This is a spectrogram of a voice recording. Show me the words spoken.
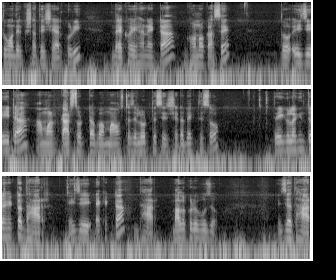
তোমাদের সাথে শেয়ার করি। দেখো, এখানে একটা ঘনক আছে। তো এই যে এটা, আমার কার্সরটা বা মাউসটা যে লড়তেছে, সেটা দেখতেছো? তো এইগুলো কিন্তু এক একটা ধার। এই যে এক একটা ধার। ভালো করে বুঝো। এই যে ধার।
